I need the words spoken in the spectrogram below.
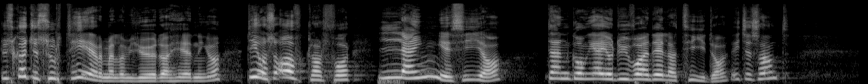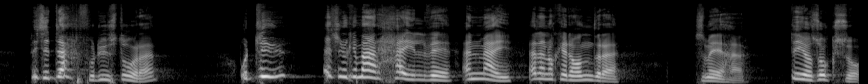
Du skal ikke sortere mellom jøder og hedninger. Det er også avklart for lenge siden. Den gang jeg og du var en del av tida. ikke sant? Det er ikke derfor du står her. Og du er ikke noe mer heil ved enn meg eller noen andre som er her. Det er oss også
